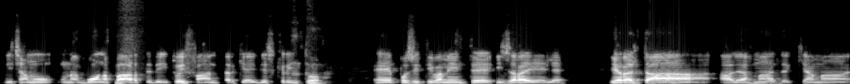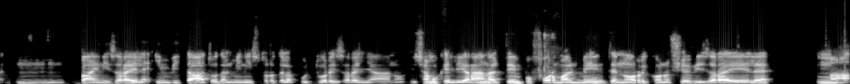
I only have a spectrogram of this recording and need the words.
diciamo, una buona parte dei tuoi fan perché hai descritto eh, positivamente Israele. In realtà Ali Ahmad chiama, mh, va in Israele invitato dal ministro della cultura israeliano. Diciamo che l'Iran al tempo formalmente non riconosceva Israele, ma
